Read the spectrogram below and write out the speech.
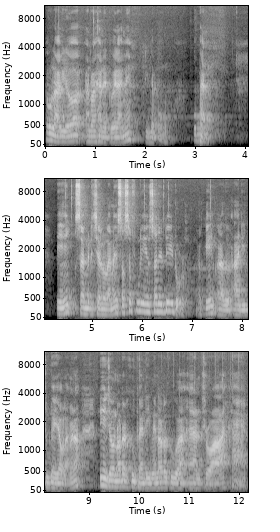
ထုတ်လာပြီးတော့ android hand နဲ့တွဲလိုက်မယ်ဒီနှစ်ပုံ open ပြီးရင် submit ချက်လုပ်လိုက်မယ် successfully inserted data okay အဲ့ဒါဆို id 2 နဲ့ရောက်လာမယ်နော်ပြီးရင်ကျွန်တော်နောက်တစ်ခုဖန်တီးမယ်နောက်တစ်ခုက android hack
